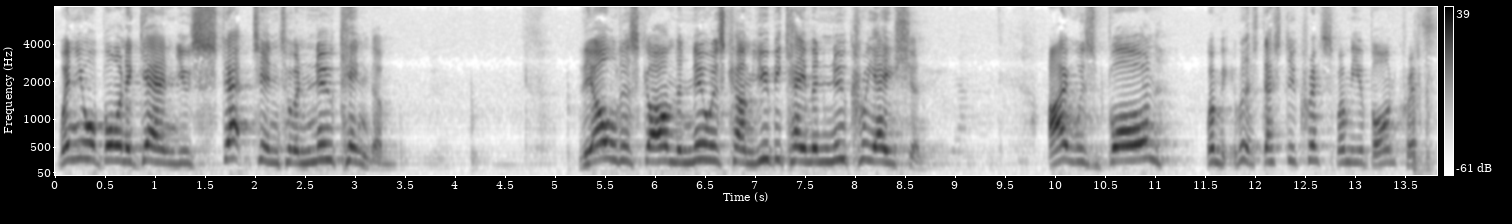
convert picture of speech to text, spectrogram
when you were born again, you stepped into a new kingdom. The old has gone, the new has come. You became a new creation. I was born. When we, let's, let's do Chris. When were you born, Chris?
